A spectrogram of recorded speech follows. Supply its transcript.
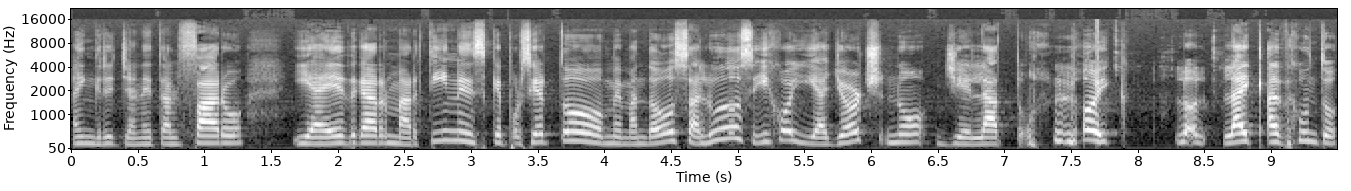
a Ingrid Janet Alfaro y a Edgar Martínez, que por cierto me mandó saludos, hijo, y a George no gelato, like, like adjunto.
